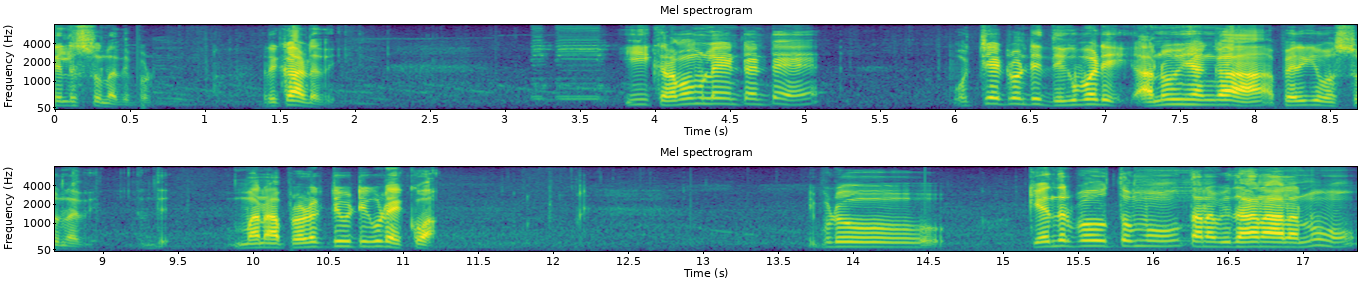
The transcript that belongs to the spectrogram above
నిలుస్తున్నది ఇప్పుడు. రికార్డు అది. ఈ క్రమంలో ఏంటంటే వచ్చేటువంటి దిగుబడి అనూహ్యంగా పెరిగి వస్తున్నది. మన ప్రొడక్టివిటీ కూడా ఎక్కువ. ఇప్పుడు కేంద్ర ప్రభుత్వము తన విధానాలను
